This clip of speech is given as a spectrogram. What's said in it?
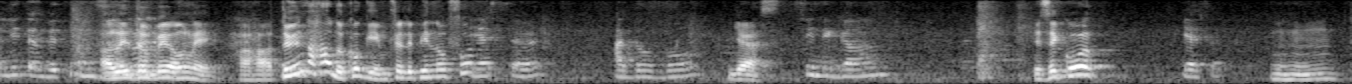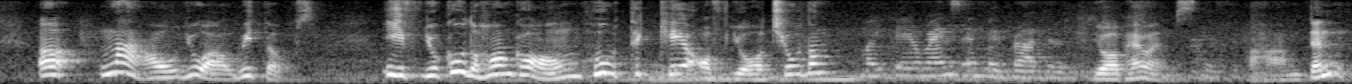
A little bit. Also. A little bit only. Haha. Do you know how to cook in Filipino food? Yes, sir. Adobo, Yes. sinigang. Is it good? Yes, sir. hmm Uh, now you are widows. If you go to Hong Kong, who take care of your children? My parents and my brother. Your parents. Yes, sir. Uh, then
